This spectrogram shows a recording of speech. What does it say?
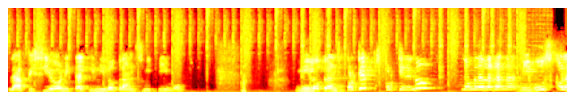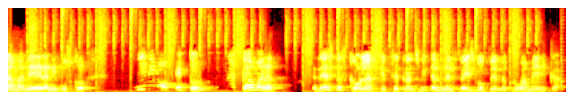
la afición y tal, y ni lo transmitimos. ni lo trans... ¿Por qué? Pues porque no. no me da la gana, ni busco la manera, ni busco. Mínimo, Héctor, una cámara de estas con las que se transmite en el Facebook de la Club América.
